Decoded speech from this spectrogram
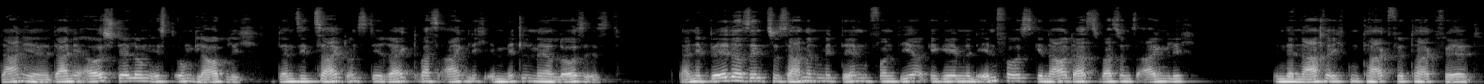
Daniel, deine Ausstellung ist unglaublich, denn sie zeigt uns direkt, was eigentlich im Mittelmeer los ist. Deine Bilder sind zusammen mit den von dir gegebenen Infos genau das, was uns eigentlich in den Nachrichten Tag für Tag fehlt.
